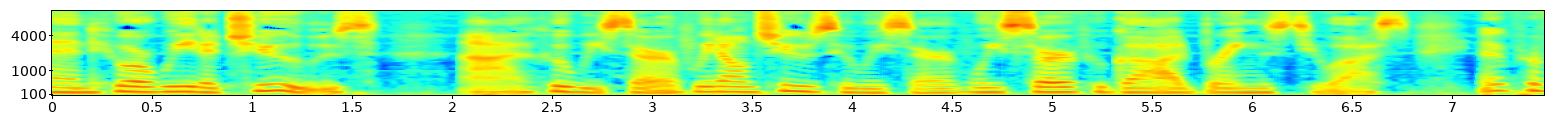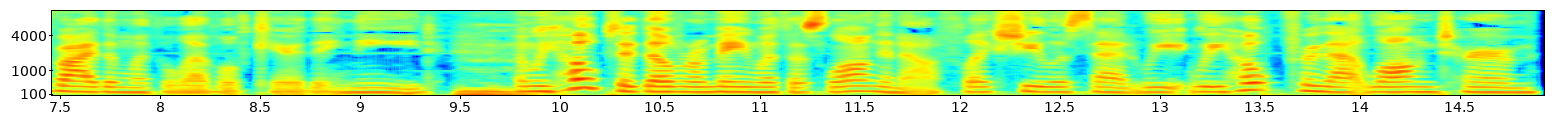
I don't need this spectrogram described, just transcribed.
And who are we to choose? uh, who we serve. We don't choose who we serve. We serve who God brings to us. And we provide them with the level of care they need. Mm. And we hope that they'll remain with us long enough. Like Sheila said, we, we hope for that long term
